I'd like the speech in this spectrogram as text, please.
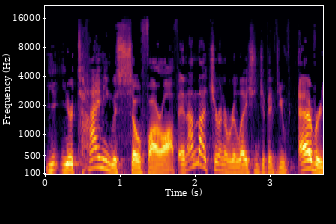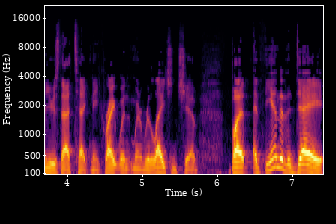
your timing was so far off. And I'm not sure in a relationship if you've ever used that technique, right, when, when a relationship. But at the end of the day,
